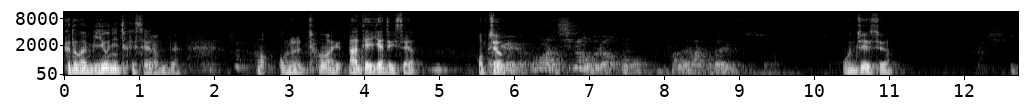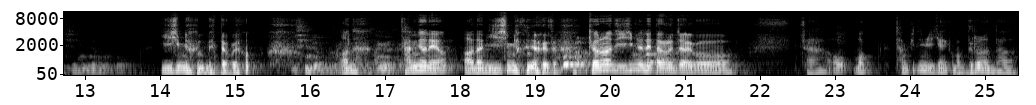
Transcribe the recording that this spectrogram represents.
그동안 미혼인 척했어요, 여러분들. 어 오늘 처음 알게 나한테 얘기한 적 있어요? 없죠? 코로나에서 식을 못 올려갖고 사람들이 많이 못 알리고 있었어요. 언제 했어요? 20년도 20년 됐다고요? 20년도 아, 나- 작년 작년에요? 아, 난 20년이라 해서 결혼한 지 20년 됐다 그런 줄 알고. 자, 어, 막 장피디님 얘기하니까 막 늘어난다.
